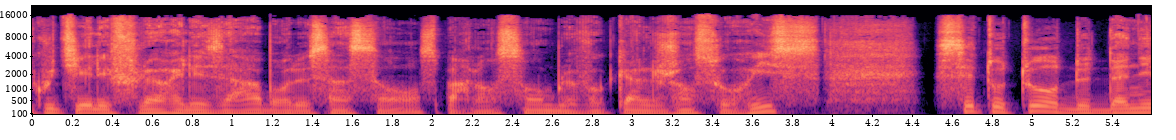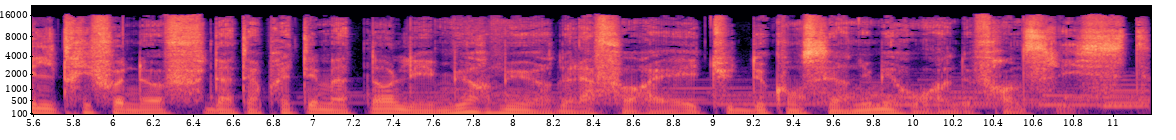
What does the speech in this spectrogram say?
Écoutiez Les fleurs et les arbres de Saint-Saëns par l'ensemble vocal Jean Souris. C'est au tour de Daniel Trifonov d'interpréter maintenant Les murmures de la forêt, étude de concert numéro 1 de Franz Liszt.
